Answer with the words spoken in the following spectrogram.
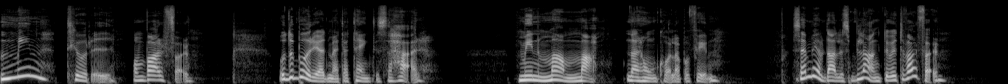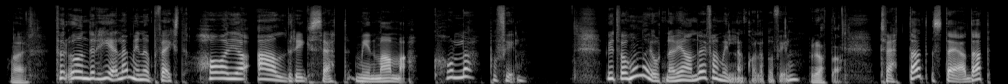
min teori om varför. Och Då började jag med att jag tänkte så här. Min mamma, när hon kollar på film. Sen blev det alldeles blankt. Och vet du varför? Nej. För under hela min uppväxt har jag aldrig sett min mamma kolla på film. Vet du vad hon har gjort när vi andra i familjen har kollat på film? Berätta. Tvättat, städat,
